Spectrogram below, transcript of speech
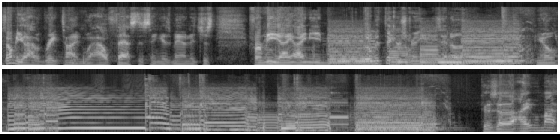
Somebody will have a great time how fast this thing is, man. It's just, for me, I, I need a little bit thicker strings and, a, you know, because uh, I my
